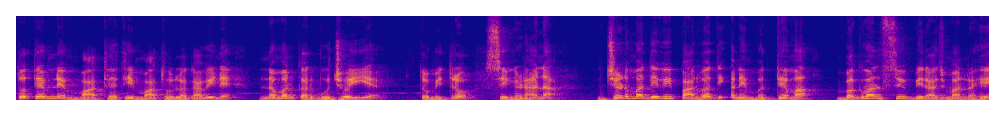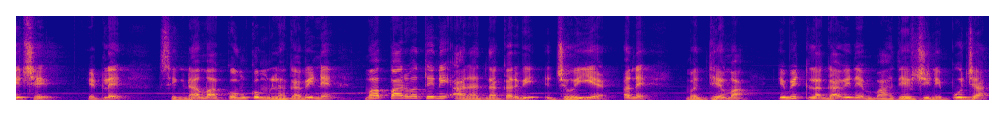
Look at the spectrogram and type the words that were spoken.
તો તેમને માથેથી માથું લગાવીને નમન કરવું જોઈએ. તો મિત્રો સિંગડાના જળમાં દેવી પાર્વતી અને મધ્યમાં ભગવાન શિવ બિરાજમાન રહે છે. એટલે સિંગડામાં કુમકુમ લગાવીને મા પાર્વતીની આરાધના કરવી જોઈએ અને મધ્યમાં ઇબિટ લગાવીને મહાદેવજીની પૂજા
